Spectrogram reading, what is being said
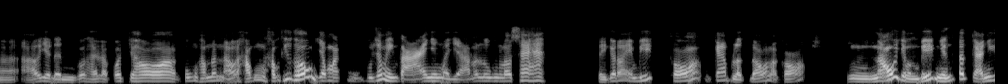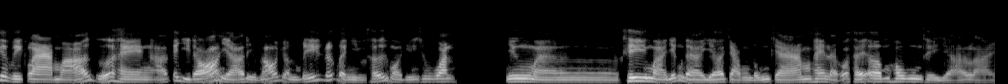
ờ, ở gia đình có thể là có cho, cũng không đến nỗi, không không thiếu thốn trong mặt cuộc sống hiện tại, nhưng mà vợ nó luôn lo xa. Thì cái đó em biết có, cái áp lực đó là có nói cho mình biết những, tất cả những cái việc làm ở cửa hàng, ở cái gì đó vợ đều nói cho mình biết rất là nhiều thứ mọi chuyện xung quanh. Nhưng mà ờ, khi mà vấn đề vợ chồng đụng chạm hay là có thể ôm hôn thì vợ lại,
